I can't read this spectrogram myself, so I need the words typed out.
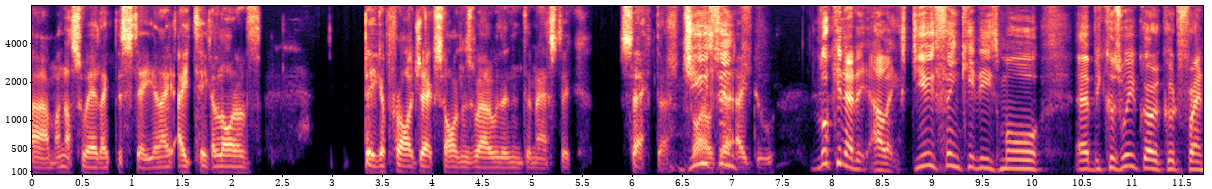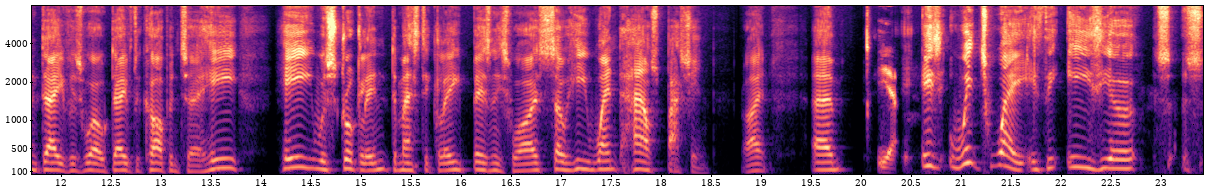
um, and that's where I like to stay. And I, I take a lot of bigger projects on as well within the domestic sector. Do you So I- think- do. Looking at it, Alex, do you think it is more uh, because we've got a good friend Dave as well, Dave the carpenter. He he was struggling domestically, business wise, so he went house bashing, right? Um, Yeah. Is which way is the easier s- s-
